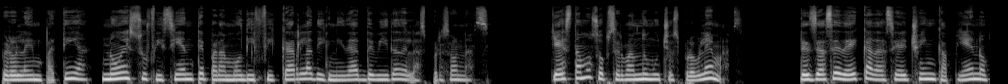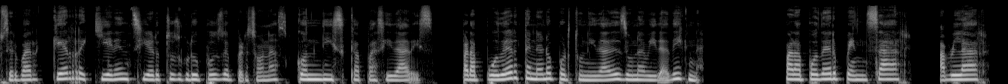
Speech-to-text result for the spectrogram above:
pero la empatía no es suficiente para modificar la dignidad de vida de las personas. Ya estamos observando muchos problemas. Desde hace décadas se ha hecho hincapié en observar qué requieren ciertos grupos de personas con discapacidades para poder tener oportunidades de una vida digna. Para poder pensar, hablar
